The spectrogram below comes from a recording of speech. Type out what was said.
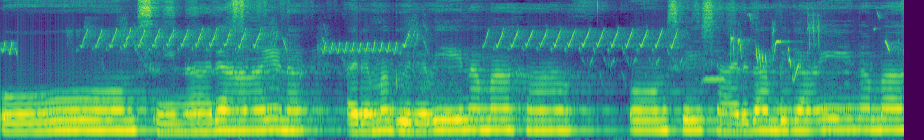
ഓം ശ്രീനാരായണ പരമഗുരവേ നമ. ഓം ശ്രീ ശാരദാംബികായേ നമ.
